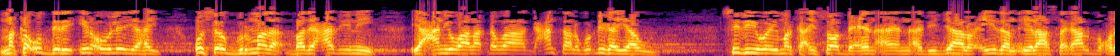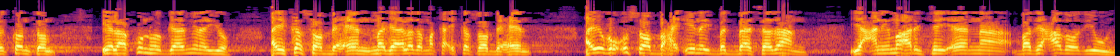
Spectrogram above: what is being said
maka u diray in uu leeyahay u soo gurmada badeecadiinii. Yacni waa la dhawaa gacanta lagu dhigayaa sidii way marka ay soo baxeen abijahlo ciidan ilaa sagaal boqol konton ilaa kun hogaaminayo ay ka soo baxeen magaalada maka ay ka soo baxeen. Ayagoo u soo baxay inay badbaadsadaan yacni maaragtay badeecadoodii wey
